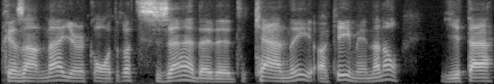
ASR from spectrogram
présentement, il y a un contrat de 6 ans de, de, de canné, OK, mais non, non. Il est à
